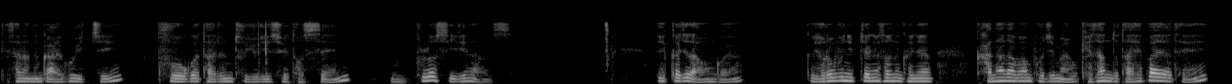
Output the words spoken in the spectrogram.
계산하는 거 알고 있지? 부호가 다른 두 유리수의 덧셈, 음, 플러스 1이 나왔어. 여기까지 나온 거야. 그 여러분 입장에서는 그냥 가나다만 보지 말고 계산도 다 해봐야 돼.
